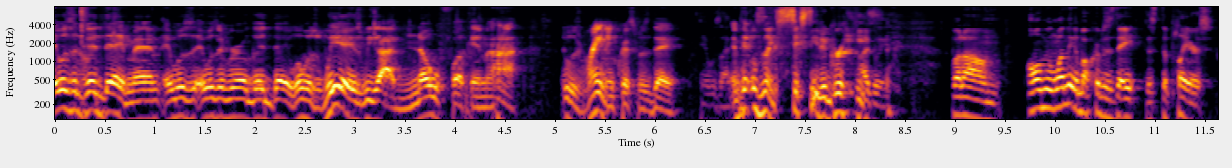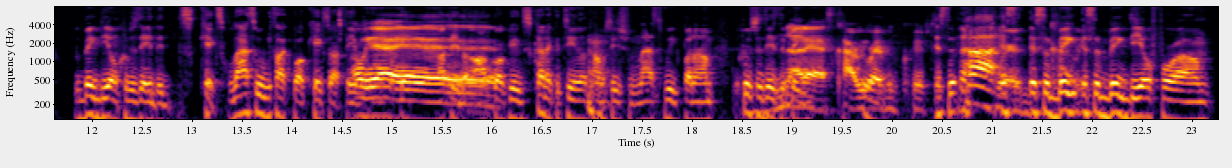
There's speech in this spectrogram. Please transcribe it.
It was a good day, man. It was it was a real good day. What was weird is we got no fucking. Uh, it was raining Christmas Day. It was like- and it was like sixty degrees. Ugly. But um, only one thing about Christmas Day, is the players. The big deal on Christmas Day, the kicks. Well, last week we talked about kicks, our favorite. Oh, yeah, our yeah, yeah, favorite yeah, encore kick. Just kind of continue the conversation from last week. But um, Christmas Day is the big. ass Kyrie Right. Irving Christmas. It's, ah, it's, it's a big it's a big deal for um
